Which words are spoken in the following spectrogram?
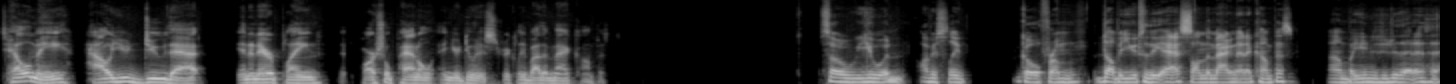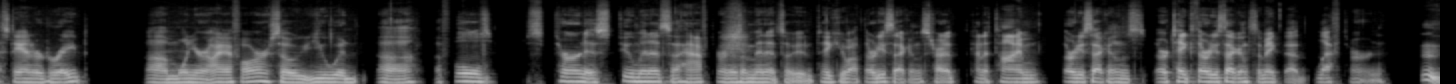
Tell me how you do that in an airplane partial panel and you're doing it strictly by the mag compass. So you would obviously go from W to the S on the magnetic compass, um, but you need to do that at a standard rate um, when you're IFR. So you would uh, a full turn is two minutes, a half turn is a minute, so it would take you about 30 seconds. Try to kind of time 30 seconds or take 30 seconds to make that left turn. Hmm.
